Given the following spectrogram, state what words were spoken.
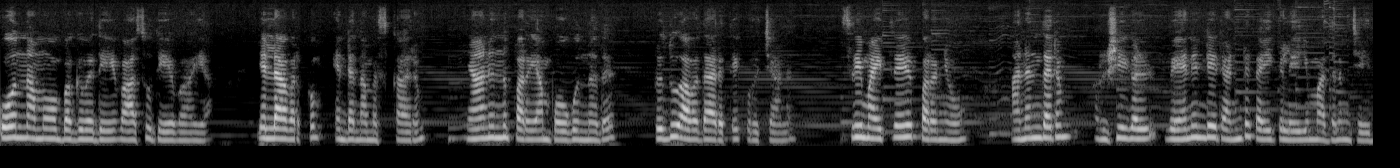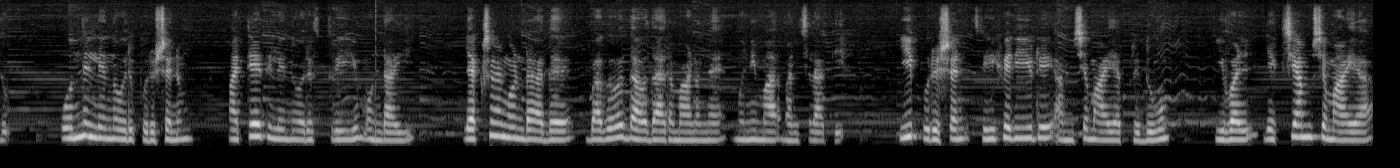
ഓം നമോ ഭഗവതേ വാസുദേവായ. എല്ലാവർക്കും എന്റെ നമസ്കാരം. ഞാനിന്ന് പറയാൻ പോകുന്നത് ഋതു അവതാരത്തെക്കുറിച്ചാണ്. ശ്രീ മൈത്രേയർ പറഞ്ഞു അനന്തരം ഋഷികൾ വേനന്റെ രണ്ട് കൈകളെയും മദനം ചെയ്തു. ഒന്നിൽ നിന്ന് ഒരു പുരുഷനും മറ്റേതിൽ നിന്ന് ഒരു സ്ത്രീയും ഉണ്ടായി. ലക്ഷണം കൊണ്ട് അത് ഭഗവത് അവതാരമാണെന്ന് മുനിമാർ മനസ്സിലാക്കി. ഈ പുരുഷൻ ശ്രീഹരിയുടെ അംശമായ പൃഥുവും ഇവൾ ലക്ഷ്യാംശമായ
